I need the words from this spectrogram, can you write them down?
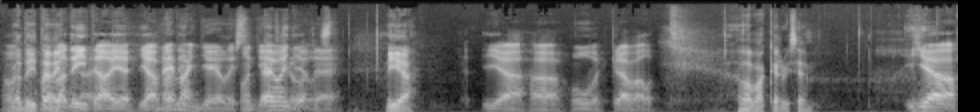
un Vadītāja. vadītāja, jā, un evaņģēlisti un evaņģēlisti. Jā, Jā, uh, Ulve Kravali. labvakar visiem! Jā,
